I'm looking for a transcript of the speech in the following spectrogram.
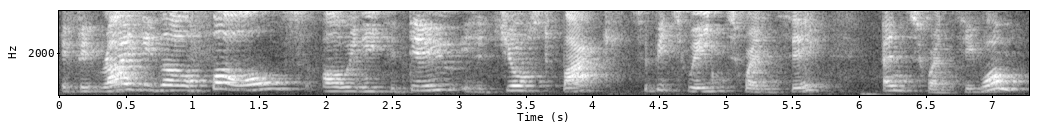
If it rises or falls, all we need to do is adjust back to between 20 and 21.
